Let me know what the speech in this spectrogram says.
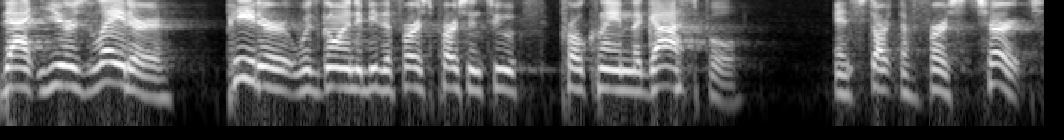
that years later Peter was going to be the first person to proclaim the gospel and start the first church.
